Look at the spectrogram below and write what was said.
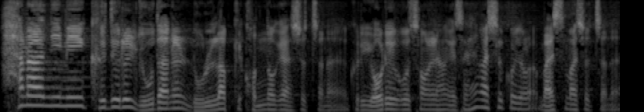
하나님이 그들을 요단을 놀랍게 건너게 하셨잖아요. 그리고 여리고성을 향해서 행하실 거라고 말씀하셨잖아요.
